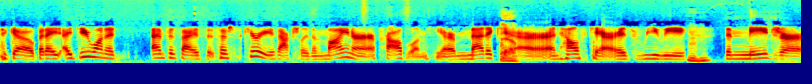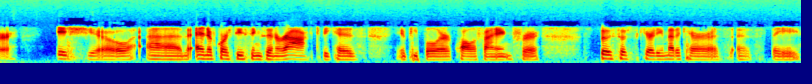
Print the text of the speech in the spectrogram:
to go. But I, I do want to emphasize that Social Security is actually the minor problem here. Medicare yeah. and healthcare is really mm-hmm. the major issue. Um, and of course, these things interact because you know, people are qualifying for both Social Security and Medicare as, as they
